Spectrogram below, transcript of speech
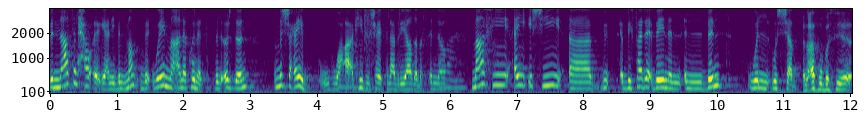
بالناس الحو... يعني بالمن... وين ما أنا كنت بالأردن مش عيب وهو أكيد مش عيب تلعب رياضة بس إنه ما في أي شيء آه، بيفرق بين البنت والشاب. العفو بس هي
